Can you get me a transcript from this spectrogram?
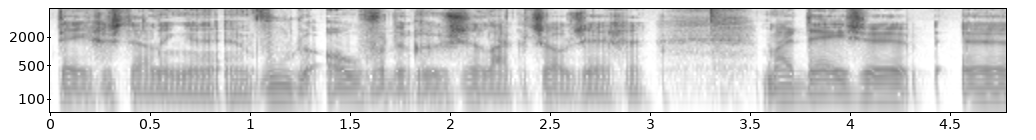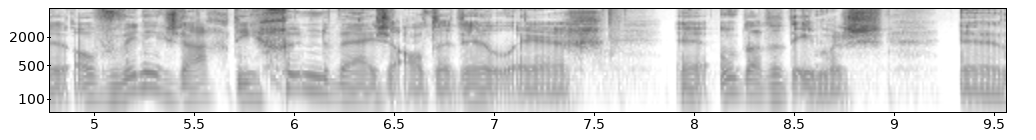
tegenstellingen en woede over de Russen, laat ik het zo zeggen. Maar deze uh, overwinningsdag, die gunden wij ze altijd heel erg. Uh, omdat het immers uh, uh,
